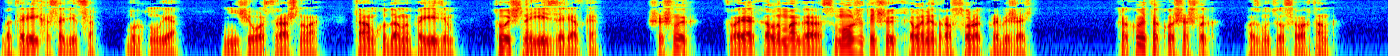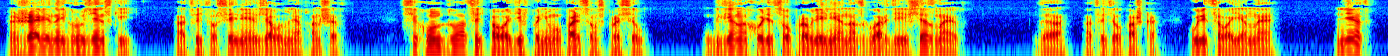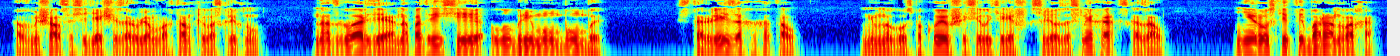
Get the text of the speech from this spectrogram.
«Батарейка садится», — буркнул я. «Ничего страшного. Там, куда мы поедем, точно есть зарядка. Шашлык, Твоя колымага сможет еще километров сорок пробежать?» «Какой такой шашлык?» — возмутился Вахтанг. «Жареный грузинский», — ответил Сеня и взял у меня планшет. Секунд двадцать, поводив по нему пальцем, спросил. «Где находится управление нацгвардии, все знают?» «Да», — ответил Пашка. «Улица военная». «Нет», — вмешался сидящий за рулем Вахтанг и воскликнул. «Нацгвардия на Патрисии Лубри-Мумбумбы». Старлей захохотал. Немного успокоившись и вытерев слезы смеха, сказал. «Не русский ты баран, Ваха.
